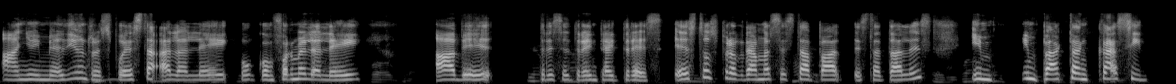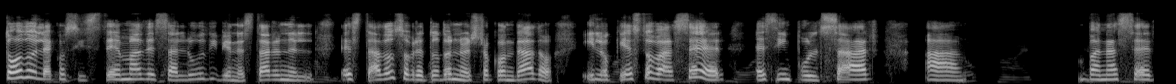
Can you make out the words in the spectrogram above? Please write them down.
año y medio en respuesta a la ley o conforme a la ley AB 1333. Estos programas estatales impactan casi todo el ecosistema de salud y bienestar en el estado, sobre todo en nuestro condado. Y lo que esto va a hacer es impulsar a van a ser,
